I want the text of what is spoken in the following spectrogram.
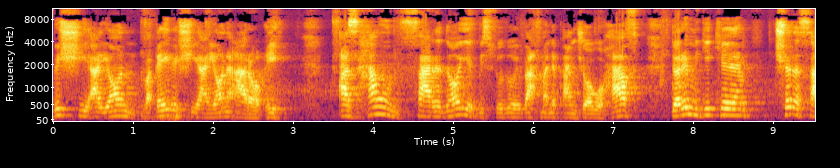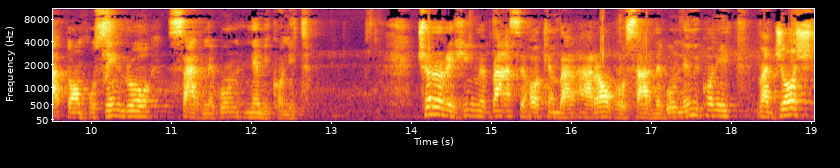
به شیعیان و غیر شیعیان عراقی از همون فردای 22 بهمن 57 داره میگه که چرا صدام حسین رو سرنگون نمی کنید؟ چرا رژیم بعث حاکم بر عراق رو سرنگون نمی کنید؟ و جاش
